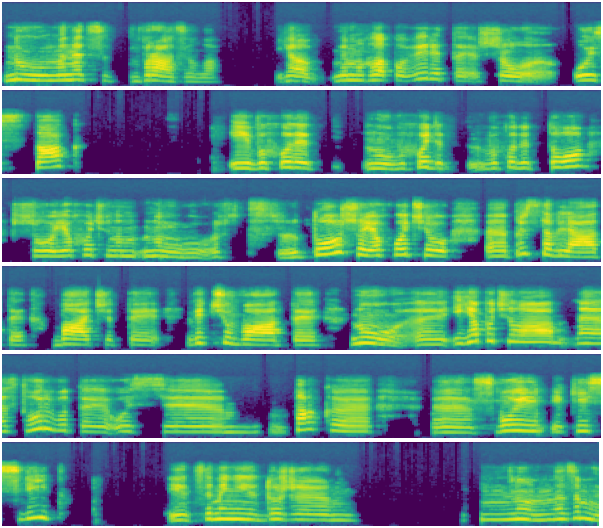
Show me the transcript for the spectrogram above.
ну, мене це вразило. Я не могла повірити, що ось так і виходить, ну, виходить, виходить то, що я хочу ну, то, що я хочу е, представляти, бачити, відчувати. Ну, і я почала е, створювати ось так свій якийсь світ. І це мені дуже Ну, не зами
